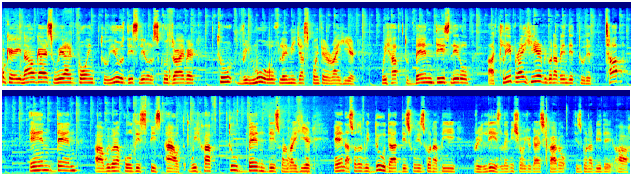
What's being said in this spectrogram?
okay now guys we are going to use this little screwdriver to remove let me just point it right here. We have to bend this little uh, clip right here. We're gonna bend it to the top. And then uh, we're gonna pull this piece out. We have to bend this one right here. And as soon as we do that this one is gonna be released. Let me show you guys how it's gonna be the uh,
